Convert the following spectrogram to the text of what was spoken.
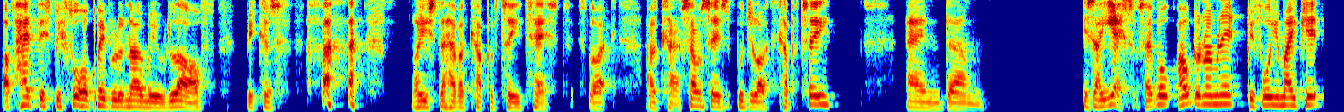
I've had this before. People who know me would laugh because I used to have a cup of tea test. It's like, okay, if someone says, "Would you like a cup of tea?" and um, you say yes. I say, well, hold on a minute. Before you make it,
